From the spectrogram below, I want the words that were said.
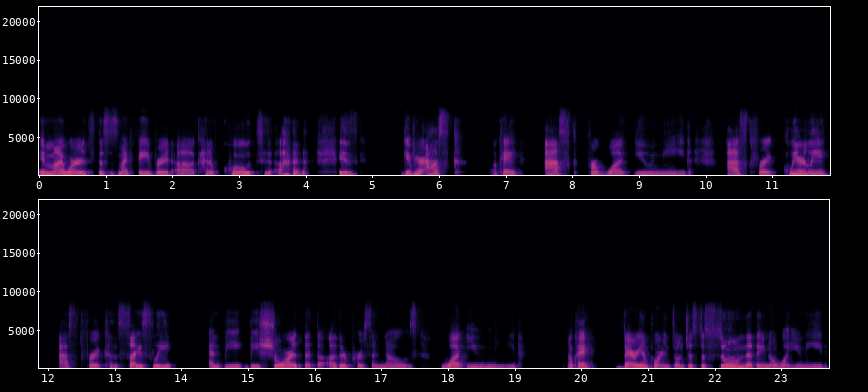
in my words, this is my favorite uh, kind of quote is give your ask. Okay. Ask for what you need. Ask for it clearly, ask for it concisely, and be, be sure that the other person knows what you need. Okay. Very important. Don't just assume that they know what you need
